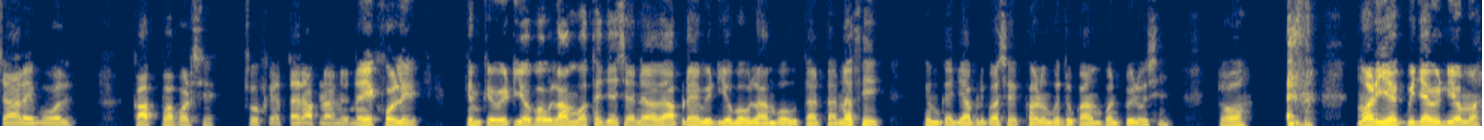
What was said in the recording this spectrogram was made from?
ચારેય બોલ કાપવા પડશે. જો કે અત્યારે આપણે આને નહીં ખોલી, કેમ કે વીડિયો બહુ લાંબો થઈ જશે અને હવે આપણે વીડિયો બહુ લાંબો ઉતારતા નથી. કેમ કે જે આપણી પાસે ઘણું બધું કામ પણ પીડ્યું છે. તો મળીએ એક બીજા વિડીયોમાં.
